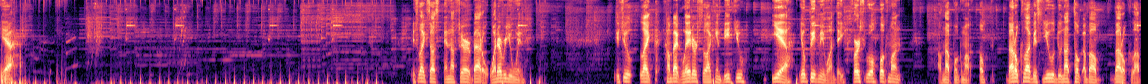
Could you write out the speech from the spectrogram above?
Yeah. It's like us in a fair battle. Whatever you win. If you like come back later so I can beat you, yeah, you'll beat me one day. First rule of Pokemon, I'm oh, not Pokemon. Oh, Battle Club is you do not talk about Battle Club.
